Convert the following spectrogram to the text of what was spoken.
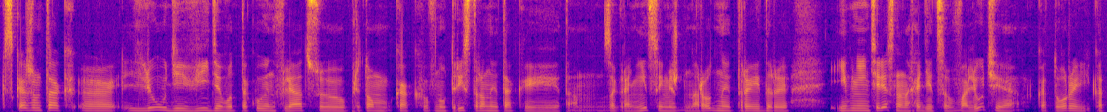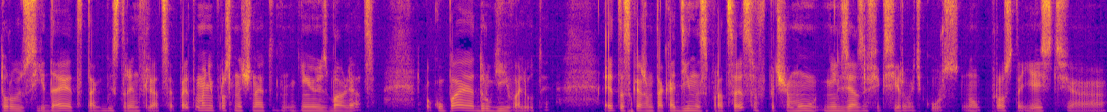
скажем так, э, люди, видя вот такую инфляцию, при том как внутри страны, так и там за границей, международные трейдеры, им не интересно находиться в валюте, который, которую съедает так быстро инфляция. Поэтому они просто начинают от нее избавляться, покупая другие валюты. Это, скажем так, один из процессов, почему нельзя зафиксировать курс. Ну, просто есть э,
